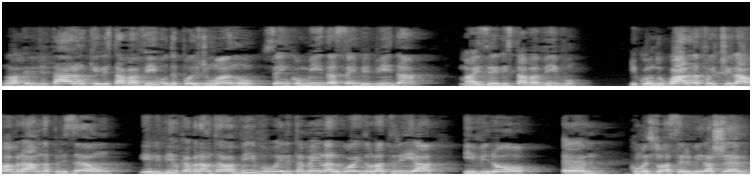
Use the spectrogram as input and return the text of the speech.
não acreditaram que ele estava vivo depois de um ano, sem comida, sem bebida, mas ele estava vivo. E quando o guarda foi tirar o Abraão da prisão, ele viu que Abraão estava vivo, ele também largou a idolatria e virou, é, começou a servir a Hashem.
